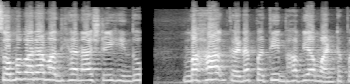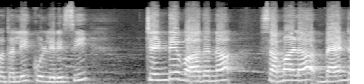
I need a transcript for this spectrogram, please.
ಸೋಮವಾರ ಮಧ್ಯಾಹ್ನ ಶ್ರೀ ಹಿಂದೂ ಮಹಾ ಗಣಪತಿ ಭವ್ಯ ಮಂಟಪದಲ್ಲಿ ಕುಳ್ಳಿರಿಸಿ ಚೆಂಡೆ ವಾದನ ಸಮಾಳ, ಬ್ಯಾಂಡ್,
